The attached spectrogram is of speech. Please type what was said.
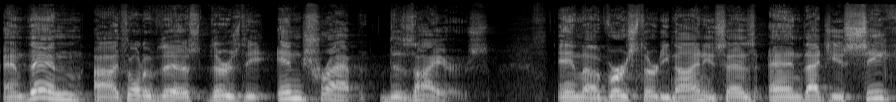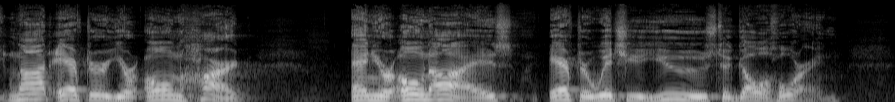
And then I thought of this there's the entrapped desires. In uh, verse 39, he says, And that you seek not after your own heart and your own eyes after which you use to go a whoring.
